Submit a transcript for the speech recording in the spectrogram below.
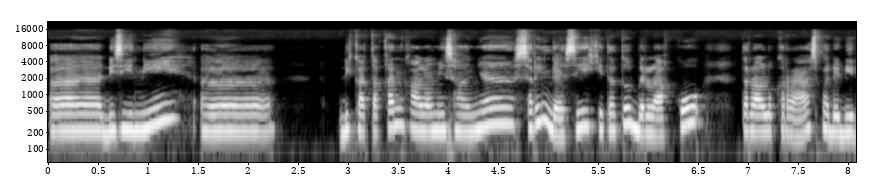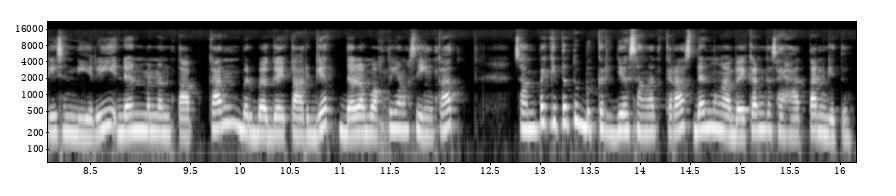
uh, di sini uh, dikatakan kalau misalnya sering gak sih kita tuh berlaku terlalu keras pada diri sendiri dan menetapkan berbagai target dalam waktu yang singkat sampai kita tuh bekerja sangat keras dan mengabaikan kesehatan gitu.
